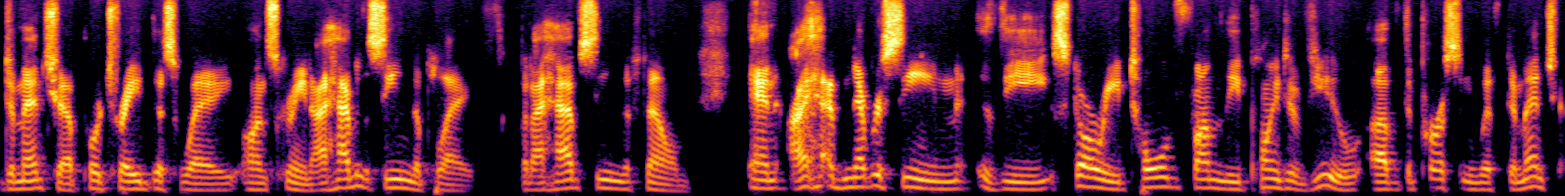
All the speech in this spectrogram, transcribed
dementia portrayed this way on screen. I haven't seen the play, but I have seen the film. And I have never seen the story told from the point of view of the person with dementia.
